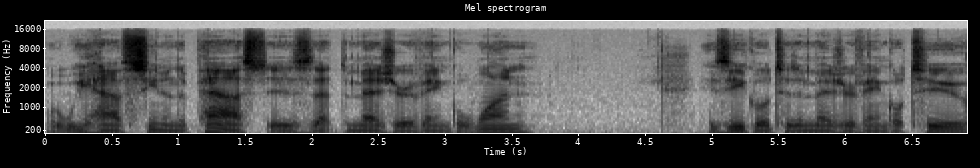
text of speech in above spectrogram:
what we have seen in the past is that the measure of angle 1 is equal to the measure of angle 2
